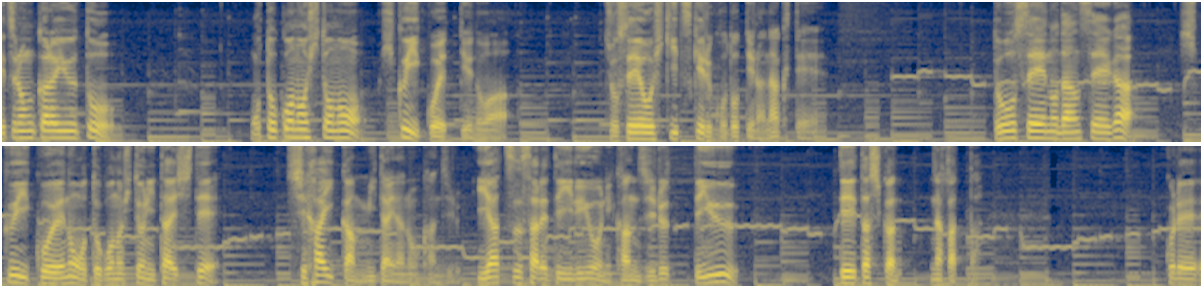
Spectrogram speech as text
結論から言うと男の人の低い声っていうのは女性を引きつけることっていうのはなくて同性の男性が低い声の男の人に対して支配感みたいなのを感じる。威圧されているように感じるっていうデータしかなかった。これ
